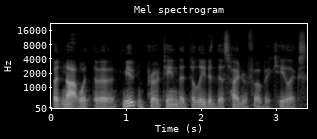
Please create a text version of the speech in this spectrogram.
but not with the mutant protein that deleted this hydrophobic helix.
